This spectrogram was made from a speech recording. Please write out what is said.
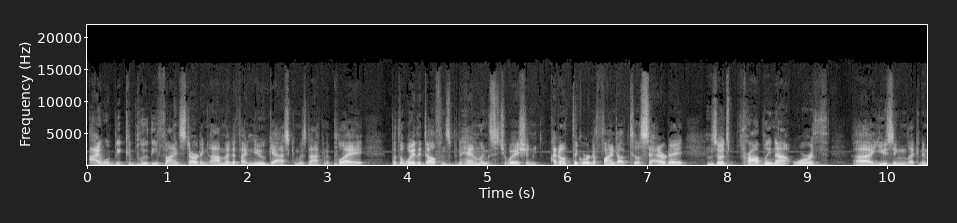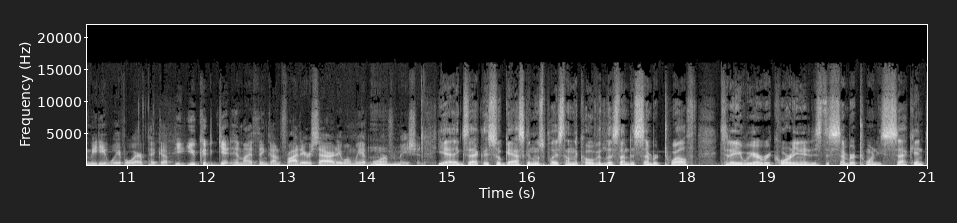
I would be completely fine starting Ahmed if I knew Gaskin was not going to play. But the way the Dolphins have been handling the situation, I don't think we're going to find out till Saturday. Mm-hmm. So it's probably not worth uh, using like an immediate waiver wire pickup. You, you could get him, I think, on Friday or Saturday when we have more information. Yeah, exactly. So Gaskin was placed on the COVID list on December 12th. Today we are recording it is December 22nd.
